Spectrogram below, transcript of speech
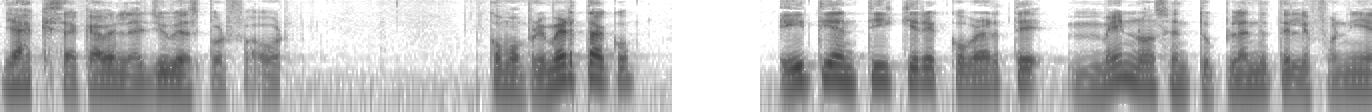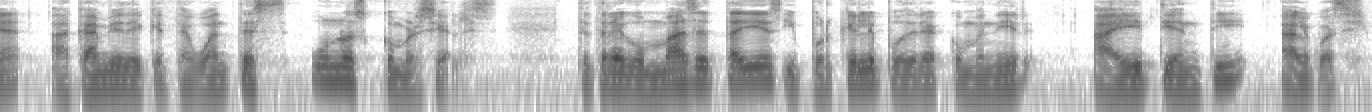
Ya que se acaben las lluvias, por favor. Como primer taco, ATT quiere cobrarte menos en tu plan de telefonía a cambio de que te aguantes unos comerciales. Te traigo más detalles y por qué le podría convenir a ATT algo así.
